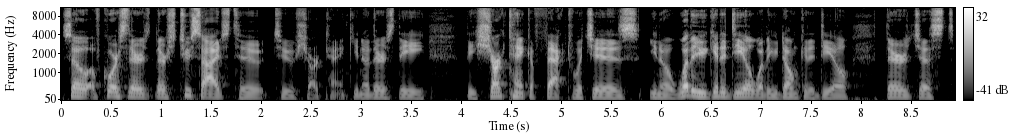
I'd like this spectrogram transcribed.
So of course there's there's two sides to to Shark Tank. You know, there's the the Shark Tank effect, which is you know whether you get a deal, whether you don't get a deal, there's just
